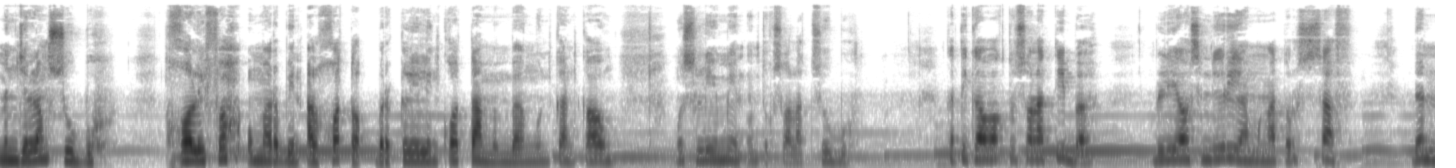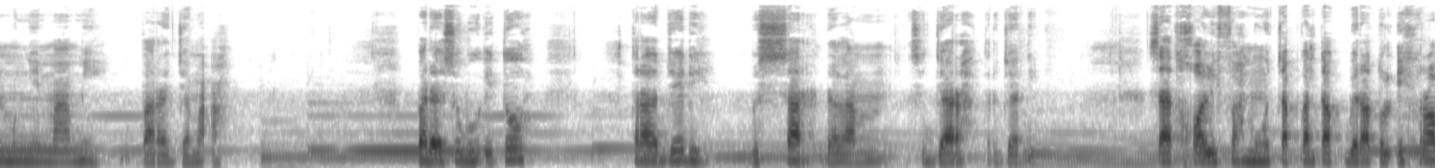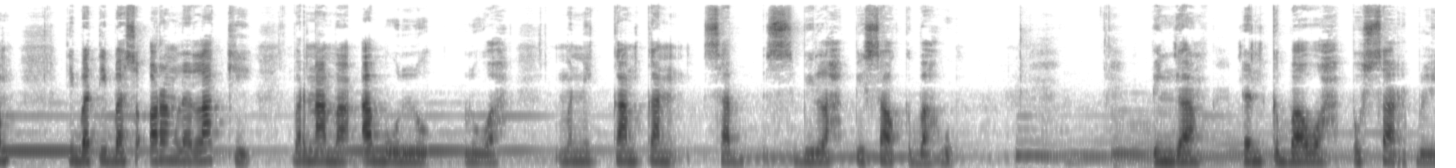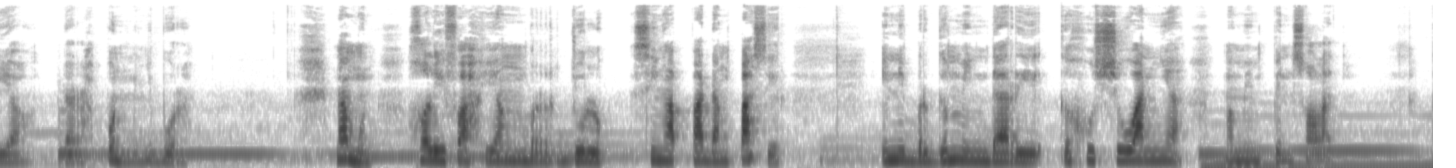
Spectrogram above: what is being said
Menjelang subuh, Khalifah Umar bin Al-Khattab berkeliling kota membangunkan kaum muslimin untuk sholat subuh. Ketika waktu sholat tiba, beliau sendiri yang mengatur saf dan mengimami para jamaah. Pada subuh itu, tragedi besar dalam sejarah terjadi. Saat khalifah mengucapkan takbiratul ihram, Tiba-tiba seorang lelaki bernama Abu Luwah menikamkan sebilah pisau ke bahu, pinggang, dan ke bawah pusar beliau. Darah pun menyebur. Namun, khalifah yang berjuluk singa padang pasir ini bergeming dari kehusuannya memimpin sholat.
